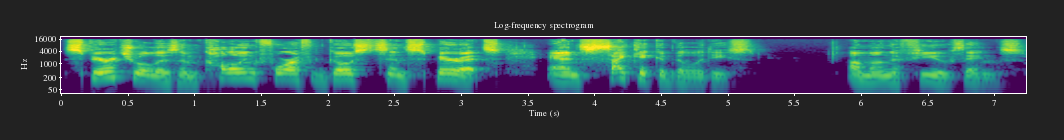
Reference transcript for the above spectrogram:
spiritualism, calling forth ghosts and spirits, and psychic abilities among a few things.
